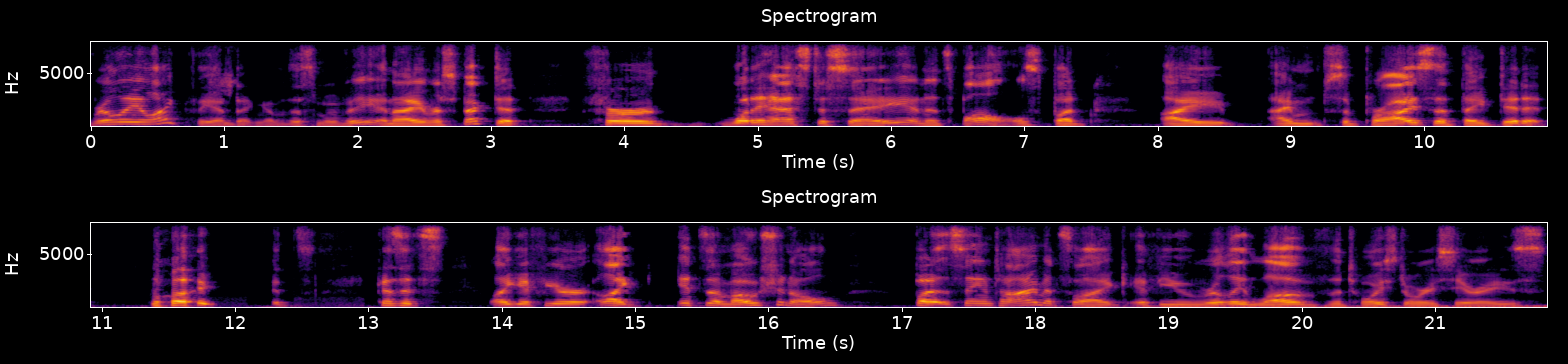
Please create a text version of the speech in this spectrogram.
really like the ending of this movie, and I respect it for what it has to say and its balls. But I, I'm surprised that they did it. like, it's because it's like if you're like it's emotional, but at the same time, it's like if you really love the Toy Story series,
